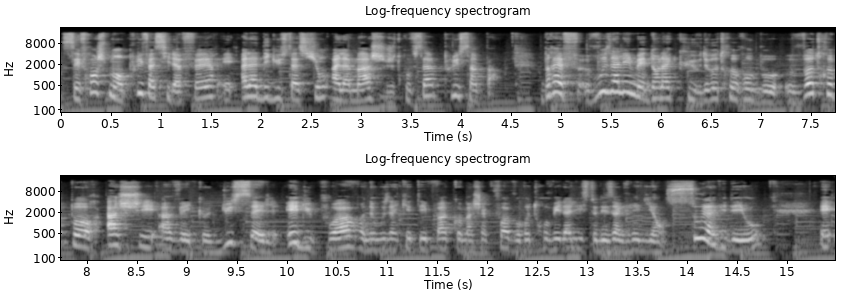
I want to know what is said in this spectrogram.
c'est franchement plus facile à faire et à la dégustation, à la mâche, je trouve ça plus sympa. Bref, vous allez mettre dans la cuve de votre robot votre porc haché avec du sel et du poivre. Ne vous inquiétez pas, comme à chaque fois, vous retrouvez la liste des ingrédients sous la vidéo. Et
